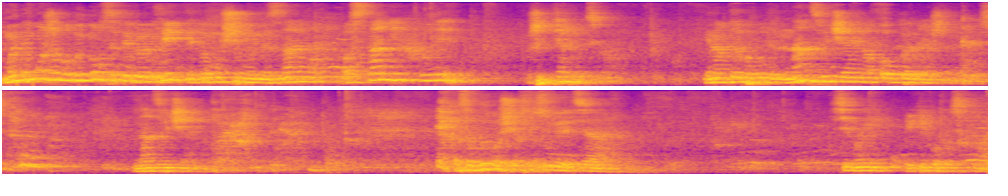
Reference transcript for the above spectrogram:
Ми не можемо виносити вердикти, тому що ми не знаємо останніх хвилин життя людського. І нам треба бути надзвичайно обережними. Надзвичайно обережними. Особливо, що стосується сімей, які втратили.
